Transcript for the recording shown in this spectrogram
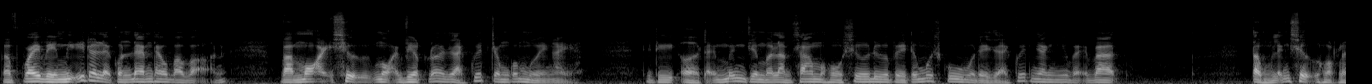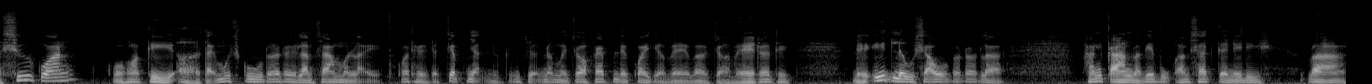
Và quay về Mỹ đó lại còn đem theo bà vợ nữa. và mọi sự mọi việc đó giải quyết trong có 10 ngày. Thì, thì ở tại Minh thì mà làm sao mà hồ sơ đưa về tới Moscow mà để giải quyết nhanh như vậy? Và tổng lãnh sự hoặc là sứ quán của Hoa Kỳ ở tại Moscow đó thì làm sao mà lại có thể là chấp nhận được cái chuyện đó mà cho phép để quay trở về? Và trở về đó thì để ít lâu sau đó, đó là hắn can vào cái vụ ám sát Kennedy. Và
